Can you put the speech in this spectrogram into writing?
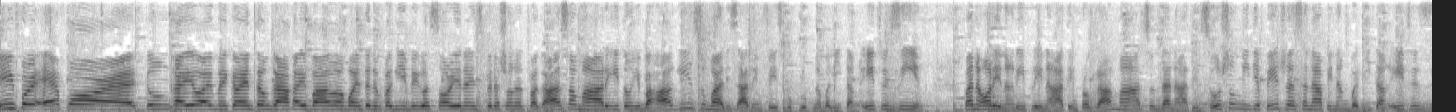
A for effort! Kung kayo ay may kwentong kakaiba, mga kwento ng pag-ibig o storya na inspirasyon at pag-asa, maaari itong ibahagi. Sumali sa ating Facebook group na Balitang A to Z. Panoorin ang replay ng ating programa at sundan ang ating social media pages hanapin ang Balitang A to Z.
